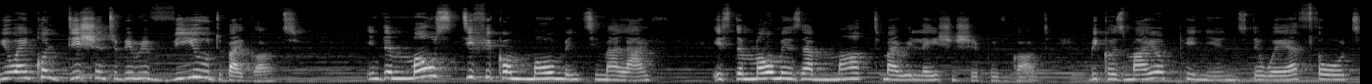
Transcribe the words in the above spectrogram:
you are in condition to be revealed by God. In the most difficult moments in my life is the moments that marked my relationship with God because my opinions, the way I thought,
